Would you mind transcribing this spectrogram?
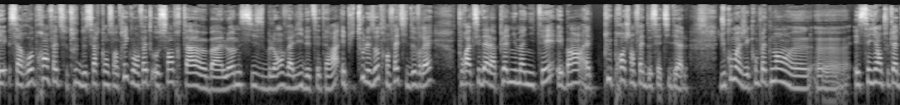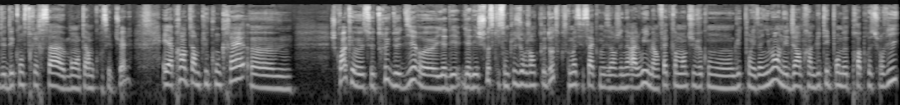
Et ça reprend en fait ce truc de cercle concentrique où en fait au centre t'as euh, bah, l'homme cis blanc valide, etc. Et puis tous les autres en fait ils devraient pour accéder à la pleine humanité, et eh ben être plus proche en fait de cet idéal. Du coup, moi j'ai complètement essayé en tout cas de déconstruire ça, bon en termes conceptuels. Et après en termes plus concrets je crois que ce truc de dire euh, il y, a des, y a des choses qui sont plus urgentes que d'autres, parce que moi c'est ça qu'on me dit en général, oui, mais en fait comment tu veux qu'on lutte pour les animaux? On est déjà en train de lutter pour notre propre survie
